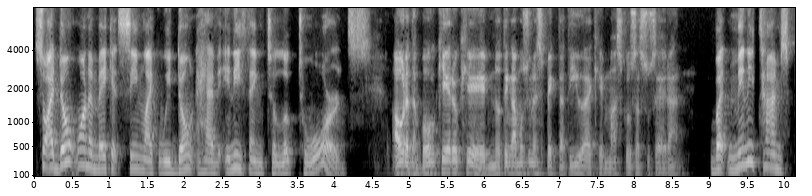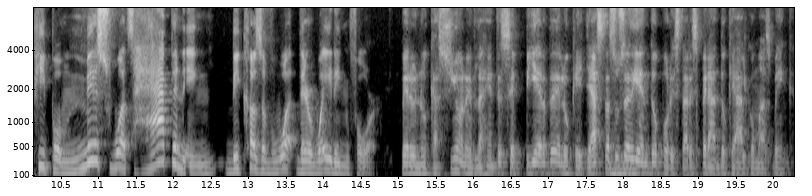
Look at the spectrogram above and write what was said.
So I don't want to make it seem like we don't have anything to look towards. Ahora, tampoco quiero que no tengamos una expectativa de que más cosas sucederán. But many times people miss what's happening because of what they're waiting for. Pero en ocasiones la gente se pierde de lo que ya está sucediendo por estar esperando que algo más venga.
